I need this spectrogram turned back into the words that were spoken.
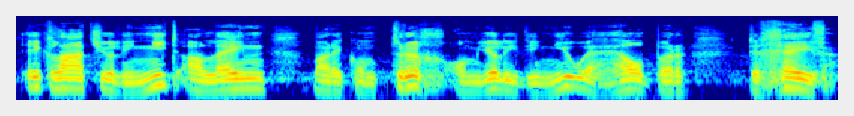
Ik laat jullie niet alleen, maar ik kom terug om jullie die nieuwe helper te geven.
